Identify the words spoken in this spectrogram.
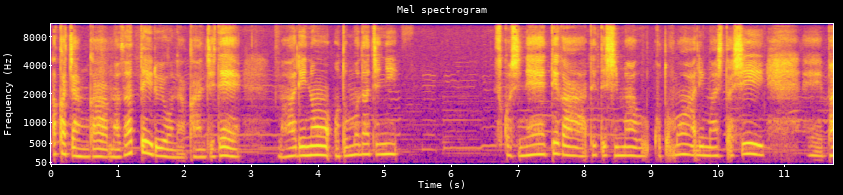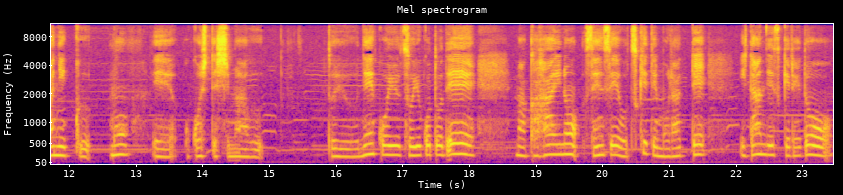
赤ちゃんが混ざっているような感じで周りのお友達に少しね手が出てしまうこともありましたし、えー、パニックも、えー、起こしてしまうというねこういうそういうことでまあ下輩の先生をつけてもらっていたんですけれど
